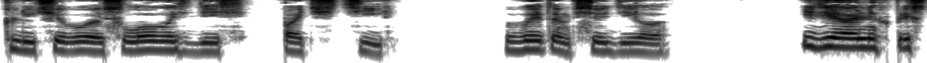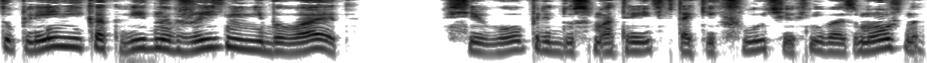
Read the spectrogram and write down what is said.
Ключевое слово здесь «почти». В этом все дело. Идеальных преступлений, как видно, в жизни не бывает. Всего предусмотреть в таких случаях невозможно.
